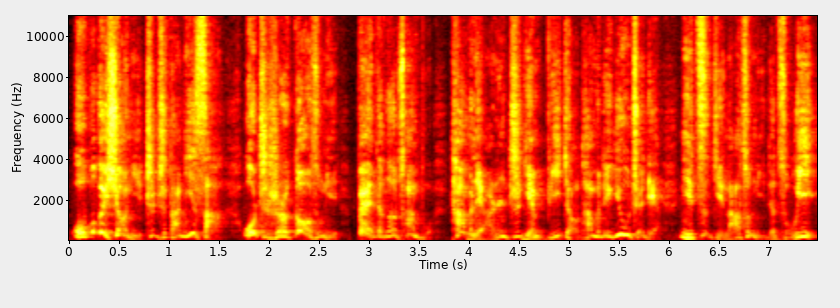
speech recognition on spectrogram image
我不会笑你支持他，你傻。我只是告诉你，拜登和川普他们两人之间比较他们的优缺点，你自己拿出你的主意。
